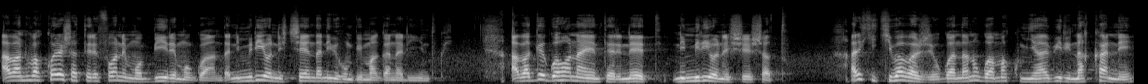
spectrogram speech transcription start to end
Abantu bakoresha telefone mobile mu rwanda ni miliyoni icyenda n'ibihumbi magana arindwi. Abagegwaho na interineti ni miliyoni esheshatu. Ariko ikibabaje u rwanda ni urwa makumyabiri na kane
